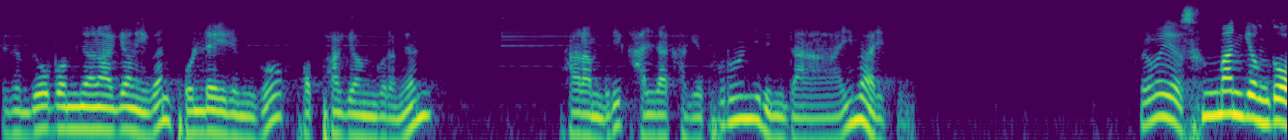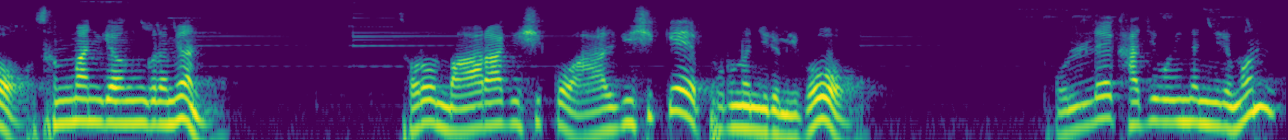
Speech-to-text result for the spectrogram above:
그래서 묘법연화경 이건 본래 이름이고 법화경 그러면 사람들이 간략하게 부르는 이름이다 이 말이지. 그러면 성만경도 성만경 그러면 서로 말하기 쉽고 알기 쉽게 부르는 이름이고 본래 가지고 있는 이름은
